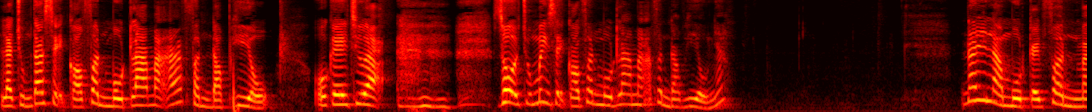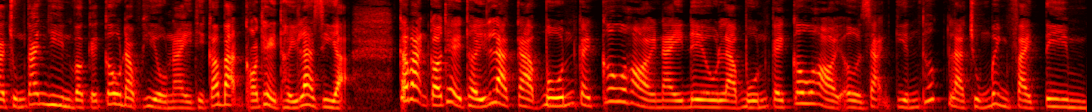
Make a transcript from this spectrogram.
là chúng ta sẽ có phần 1 La Mã, phần đọc hiểu. Ok chưa ạ? Rồi chúng mình sẽ có phần 1 La Mã, phần đọc hiểu nhé. Đây là một cái phần mà chúng ta nhìn vào cái câu đọc hiểu này thì các bạn có thể thấy là gì ạ? Các bạn có thể thấy là cả bốn cái câu hỏi này đều là bốn cái câu hỏi ở dạng kiến thức là chúng mình phải tìm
